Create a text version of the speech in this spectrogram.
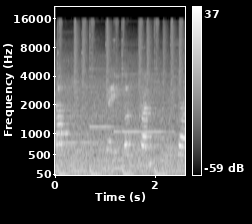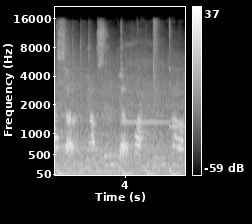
năm ngày ngân khánh của cha sở giáo xứ chợ quảng chúng con.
